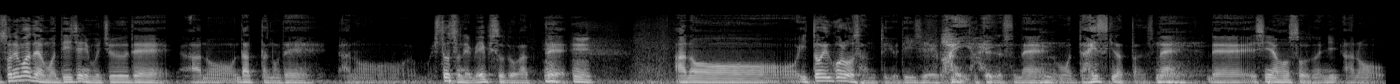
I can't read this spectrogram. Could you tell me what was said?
それまではもう DJ に夢中であのだったのであの一つねエピソードがあって、うんうん、あの糸井五郎さんという DJ がいてですね、はいはい、もう大好きだったんですね、うん、で深夜放送のに「あの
